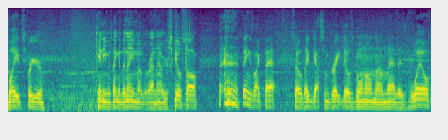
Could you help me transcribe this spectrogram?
blades for your can't even think of the name of it right now your skill saw things like that. So they've got some great deals going on on that as well.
